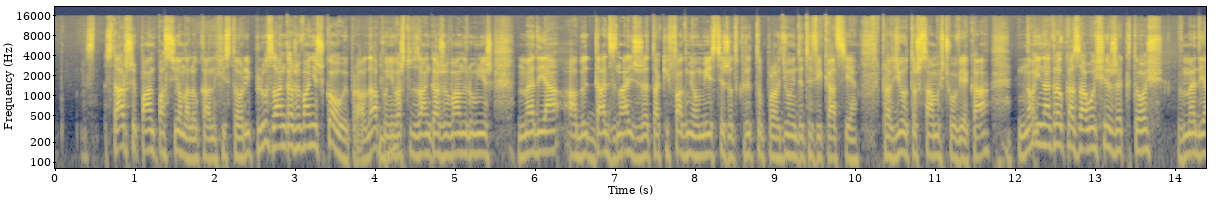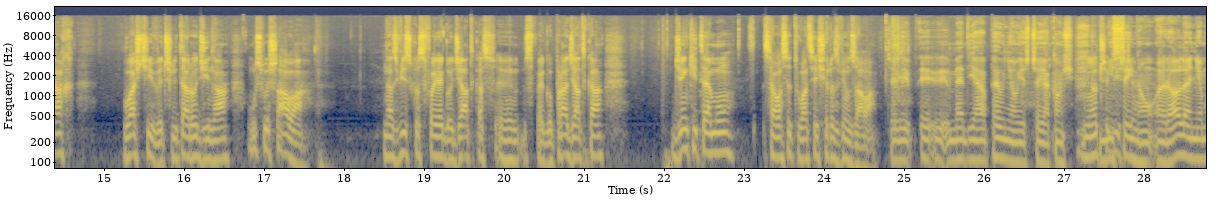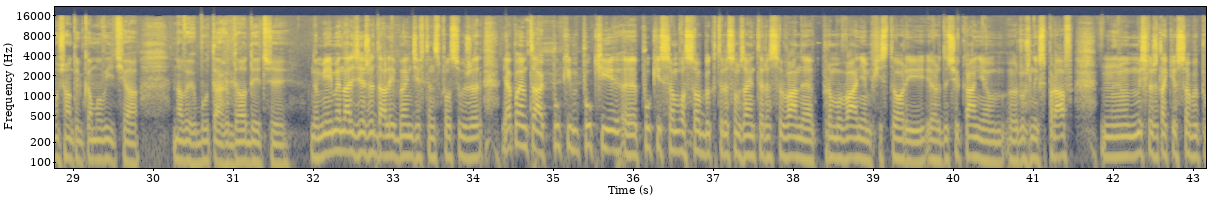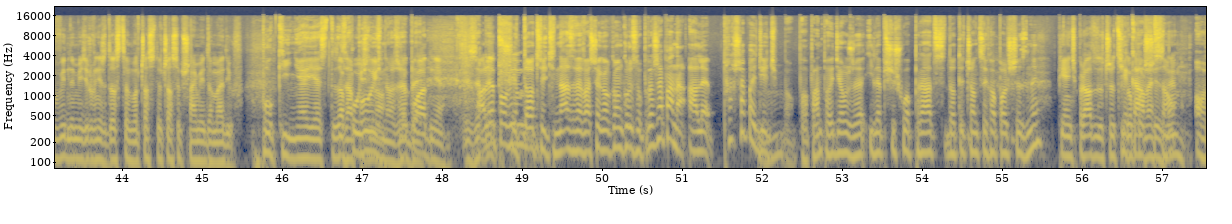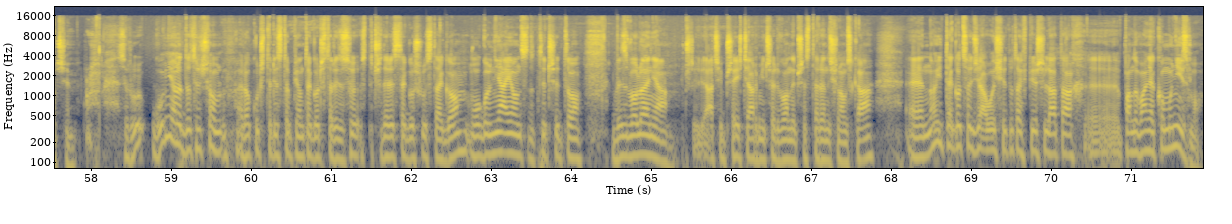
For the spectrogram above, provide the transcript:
starszy pan pasjona lokalnej historii, plus zaangażowanie szkoły, prawda? Mhm. Ponieważ tu zaangażowano również media, aby dać znać, że taki fakt miał miejsce, że odkryto prawdziwą identyfikację, prawdziwą tożsamość człowieka. No i nagle okazało się, że ktoś w mediach właściwy, czyli ta rodzina, usłyszała nazwisko swojego dziadka, y, swojego pradziadka. Dzięki temu cała sytuacja się rozwiązała. Czyli y, y, media pełnią jeszcze jakąś No, misyjną rolę, nie muszą tylko mówić o nowych butach Dody, czy... No miejmy nadzieję, że dalej będzie w ten sposób, że ja powiem tak, póki, póki, e, póki są osoby, które są zainteresowane promowaniem historii, dociekaniem różnych spraw, myślę, że takie osoby powinny mieć również dostęp od czasu do czasu przynajmniej do mediów. Póki nie jest za, Za późno, późno, żeby, dokładnie. żeby Ale powiem- przytoczyć nazwę waszego konkursu. Proszę pana, ale proszę powiedzieć, Mhm. bo, bo pan powiedział, że ile przyszło prac dotyczących Opolszczyzny? Pięć prac dotyczących Ciekawe Opolszczyzny. są. O czym? Głównie one dotyczą roku 45-46. Uogólniając, dotyczy to wyzwolenia, raczej przejścia Armii Czerwonej przez teren Śląska. E, No i tego, co działo się tutaj w pierwszych latach e, panowania komunizmu.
